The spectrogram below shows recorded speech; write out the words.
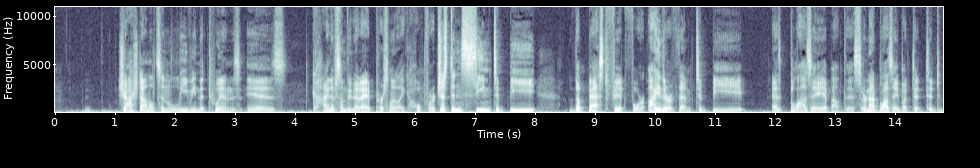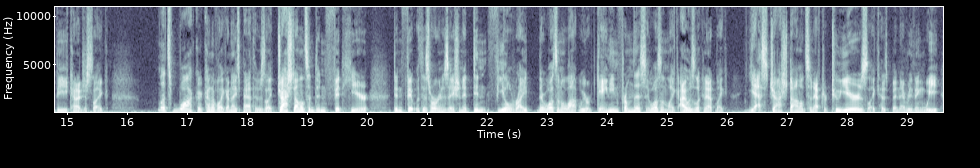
Josh Donaldson leaving the Twins is kind of something that I had personally like hoped for. It just didn't seem to be the best fit for either of them to be as blasé about this, or not blasé, but to, to, to be kind of just like, let's walk a kind of like a nice path. It was like Josh Donaldson didn't fit here, didn't fit with this organization. It didn't feel right. There wasn't a lot we were gaining from this. It wasn't like I was looking at like, yes, Josh Donaldson after two years like has been everything we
